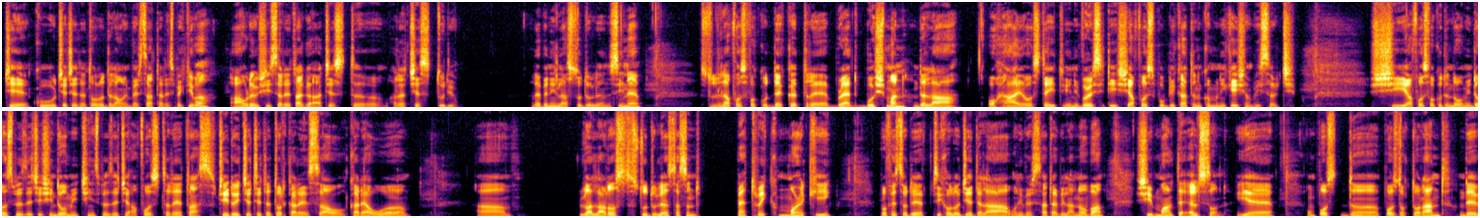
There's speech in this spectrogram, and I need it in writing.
ce, cu cercetătorul de la universitatea respectivă, au reușit să retragă acest, acest studiu. Revenind la studiul în sine, studiul a fost făcut de către Brad Bushman de la Ohio State University și a fost publicat în Communication Research. Și a fost făcut în 2012 și în 2015 a fost retras. Cei doi cercetători care, s-au, care au uh, uh, luat la rost studiul ăsta sunt Patrick Markey, profesor de psihologie de la Universitatea Villanova, și Malte Elson, e un post, postdoctorand de,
